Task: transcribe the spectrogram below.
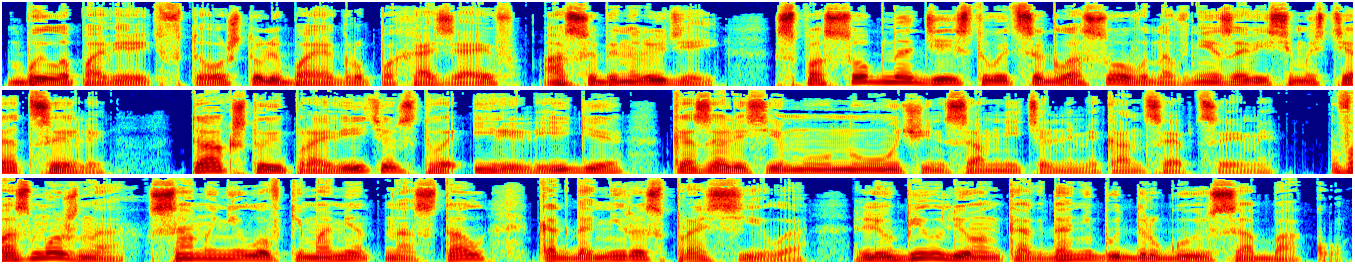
было поверить в то, что любая группа хозяев, особенно людей, способна действовать согласованно вне зависимости от цели, так что и правительство, и религия казались ему ну очень сомнительными концепциями. Возможно, самый неловкий момент настал, когда Нира спросила, любил ли он когда-нибудь другую собаку.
